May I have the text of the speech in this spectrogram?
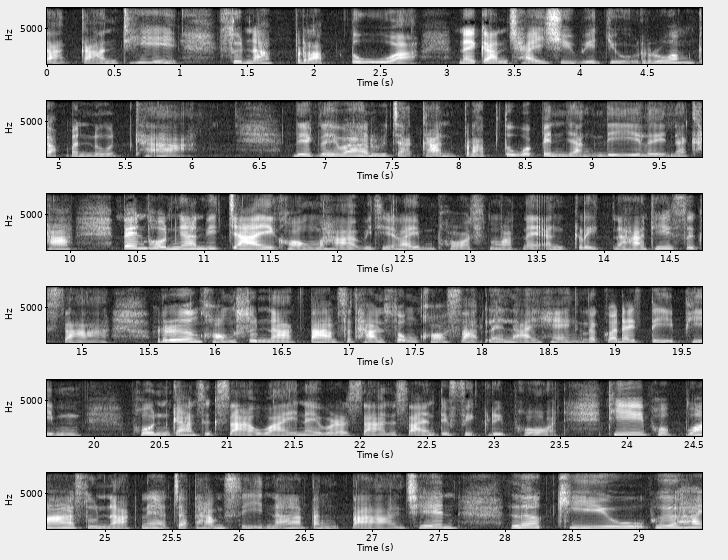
จากการที่สุนัขปรับตัว ในการใช้ชีวิตอยู่ร่วมกับมนุษย์ค่ะ เรียกได้ว่ารู้จักการปรับตัวเป็นอย่างดีเลยนะคะ เป็นผลงานวิจัยของมหาวิทยาลัยพอร์ตสมัตในอังกฤษนะคะที่ศึกษาเรื่องของสุนัขตามสถานสงเคราะห์สัตว์หลาย ๆ แห่ง แล้วก็ได้ตีพิมพ์ ผลการศึกษาไว้ในวารสาร Scientific Report ที่พบว่าสุนัขเนี่ยจะทำสีหน้าต่าง ๆ เช่น เลิกคิ้วเพื่อให้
